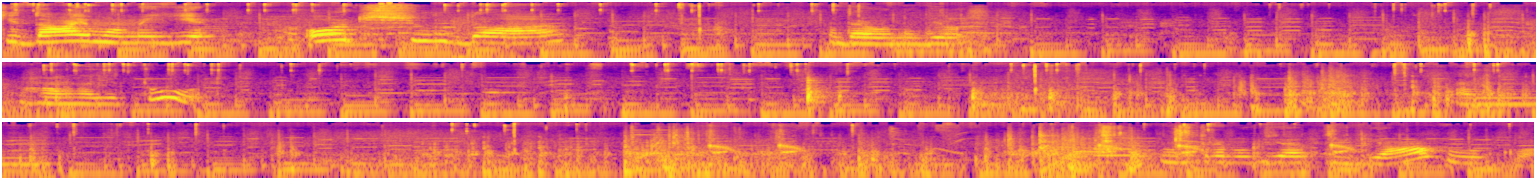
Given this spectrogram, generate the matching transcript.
Кидаємо ми її от сюди. Де воно ділося? Ага, вона є тут. Яблуко.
